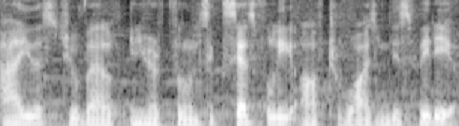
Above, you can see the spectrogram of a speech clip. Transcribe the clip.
iOS 12 in your phone successfully after watching this video.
